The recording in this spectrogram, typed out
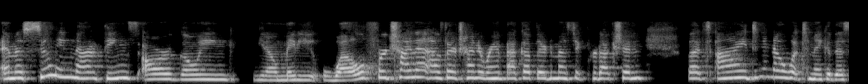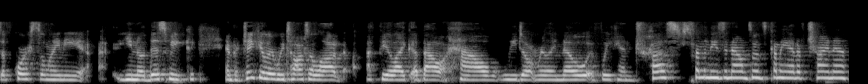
am assuming that things are going, you know, maybe well for China as they're trying to ramp back up their domestic production. But I didn't know what to make of this. Of course, Delaney, you know, this week in particular, we talked a lot, I feel like, about how we don't really know if we can trust some of these announcements coming out of China,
